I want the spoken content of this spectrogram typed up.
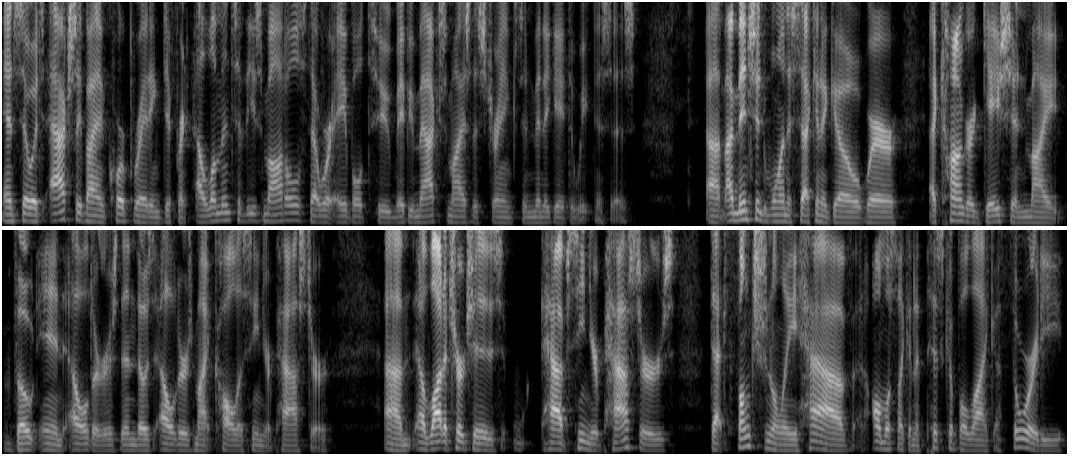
And so it's actually by incorporating different elements of these models that we're able to maybe maximize the strengths and mitigate the weaknesses. Um, I mentioned one a second ago where a congregation might vote in elders, then those elders might call a senior pastor. Um, a lot of churches have senior pastors that functionally have almost like an episcopal like authority,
